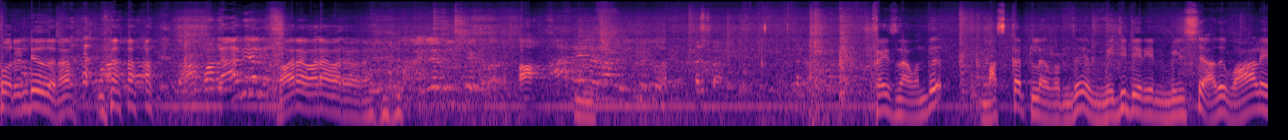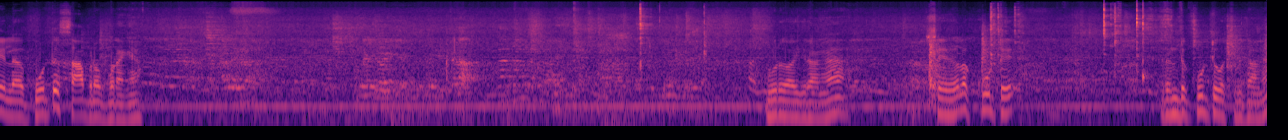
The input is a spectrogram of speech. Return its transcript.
ஓ ரெண்டு இதுதானா வரேன் வரேன் வரேன் வரேன் கைஸ் நான் வந்து மஸ்கட்டில் வந்து வெஜிடேரியன் மீல்ஸ் அது வாழையில போட்டு சாப்பிட போகிறேங்க ஊற வைக்கிறாங்க. ஸோ இதெல்லாம் கூட்டு. ரெண்டு கூட்டு வச்சுருக்காங்க.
